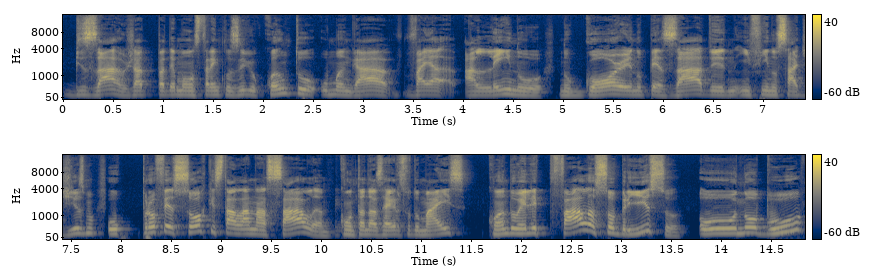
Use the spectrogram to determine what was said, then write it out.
bizarro já para demonstrar, inclusive, o quanto o mangá vai a, além no, no gore, no pesado, e, enfim, no sadismo. O professor que está lá na sala, contando as regras e tudo mais, quando ele fala sobre isso, o Nobu,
